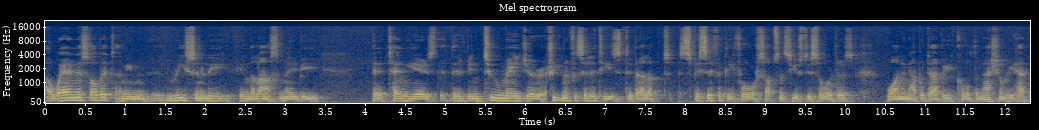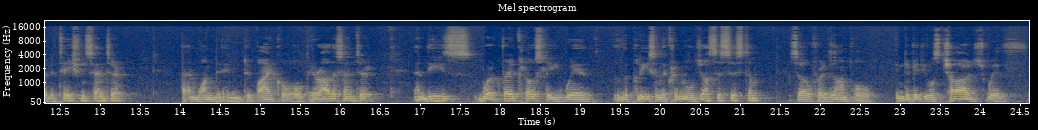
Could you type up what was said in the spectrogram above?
awareness of it, I mean, recently, in the last maybe uh, 10 years, there have been two major treatment facilities developed specifically for substance use disorders one in Abu Dhabi called the National Rehabilitation Center, and one in Dubai called Erada Center. And these work very closely with the police and the criminal justice system. So, for example, individuals charged with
